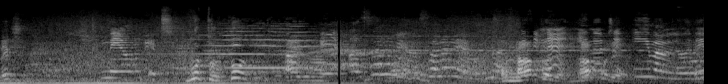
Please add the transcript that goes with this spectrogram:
lično. Ne, on liči. Motor, pol. Ajde, Napolje, napolje. znači imam ljudi,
